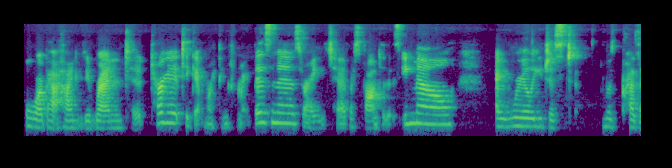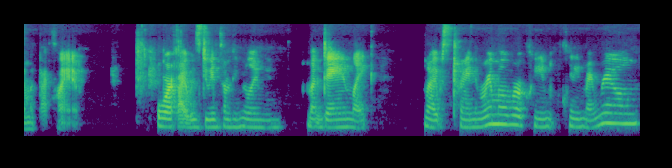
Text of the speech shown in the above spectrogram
or about how I need to run to Target to get more things for my business, or I need to respond to this email. I really just was present with that client or if I was doing something really mundane, like when I was turning the room over or clean, cleaning my room,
